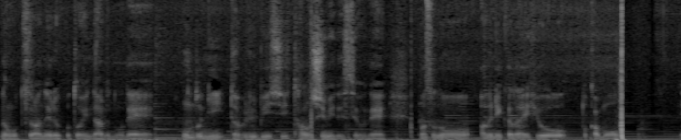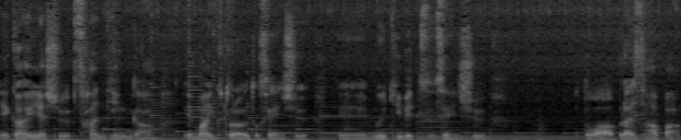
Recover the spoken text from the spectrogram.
名を連ねることになるので本当に WBC 楽しみですよね、まあ、そのアメリカ代表とかも外野手3人がマイク・トラウト選手、えー、ムーキー・ベッツ選手あとはブライス・ハーパ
